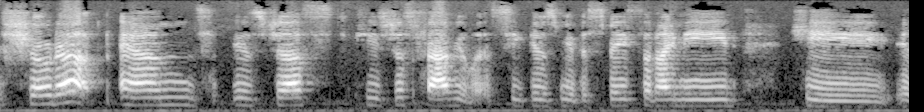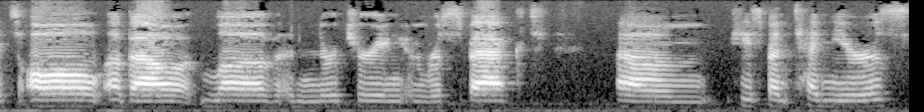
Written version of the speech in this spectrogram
showed up and is just he's just fabulous. He gives me the space that I need. He it's all about love and nurturing and respect. Um, he spent ten years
